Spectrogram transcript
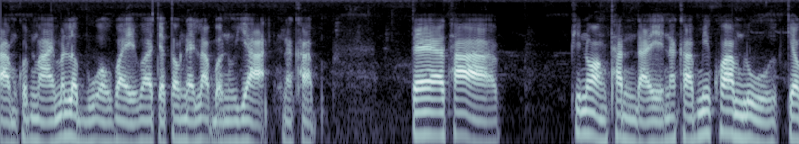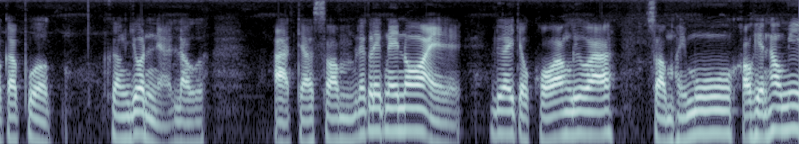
ตามกฎหมายมันระบุเอาไว้ว่าจะต้องได้รับอนุญาตนะครับ แต่ถ้าพี่น้องท่านใดนะครับ มีความรู้เกี่ยวกับพวกเครื่องยนต์เนี่ยเราอาจจะซ่อมเล็กๆน้อยๆเรื่อยเจ้าของหรือว่า ซ่อมให้หมูเขาเห็นเฮามี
